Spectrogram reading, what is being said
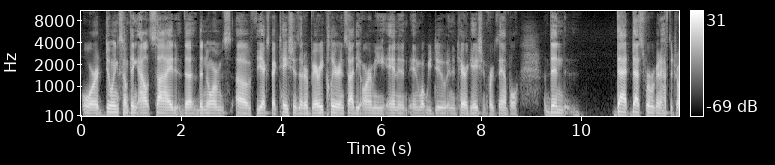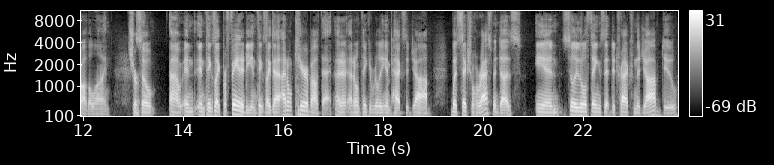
or doing something outside the, the norms of the expectations that are very clear inside the Army and in, in what we do in interrogation, for example, then that that's where we're going to have to draw the line. Sure. So, uh, and, and things like profanity and things like that, I don't care about that. I don't, I don't think it really impacts the job but sexual harassment does, and silly little things that detract from the job do.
